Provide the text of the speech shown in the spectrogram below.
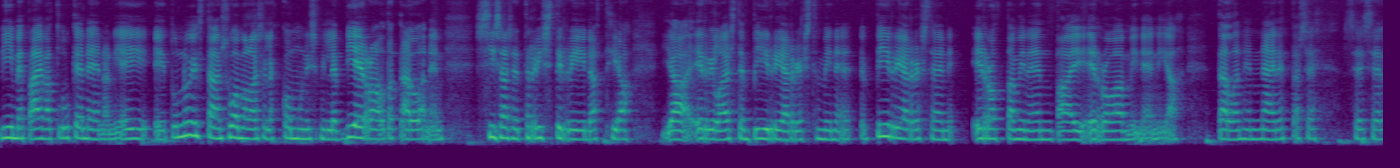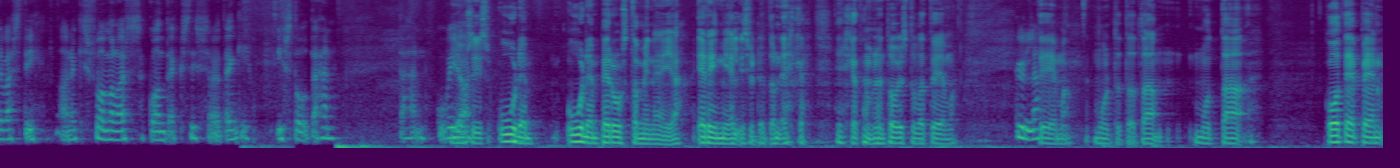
viime päivät lukeneena, niin ei, ei tunnu yhtään suomalaiselle kommunismille vieraalta tällainen sisäiset ristiriidat ja, ja erilaisten piirijärjestöjen erottaminen tai eroaminen ja tällainen näin, että se, se selvästi ainakin suomalaisessa kontekstissa jotenkin istuu tähän, tähän kuvioon. Joo, siis uuden, uuden perustaminen ja erimielisyydet on ehkä, ehkä tämmöinen toistuva teema. Kyllä. teema. Mutta, tota, mutta KTPn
